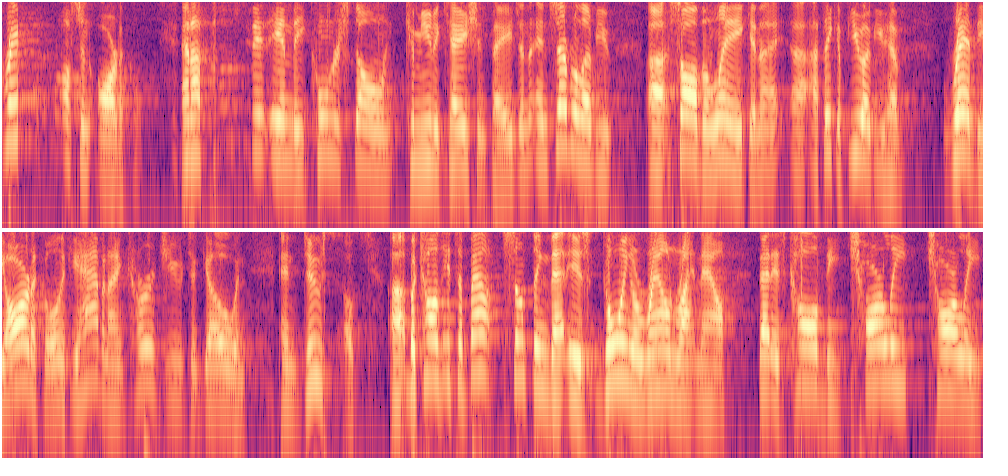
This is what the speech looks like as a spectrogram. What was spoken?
ran across an article, and I posted it in the Cornerstone communication page, and, and several of you uh, saw the link, and I, uh, I think a few of you have read the article, and if you haven't, I encourage you to go and, and do so, uh, because it's about something that is going around right now that is called the Charlie Charlie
